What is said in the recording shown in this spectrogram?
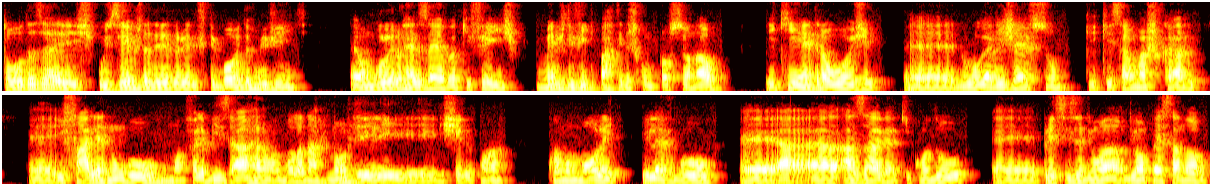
todos as, os erros da diretoria de futebol em 2020. É um goleiro reserva que fez menos de 20 partidas como profissional e que entra hoje é, no lugar de Jefferson, que, que saiu machucado, é, e falha num gol, uma falha bizarra, uma bola nas mãos dele, ele chega com a, com a mão mole e leva o gol. É, a, a, a zaga, que quando é, precisa de uma, de uma peça nova,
